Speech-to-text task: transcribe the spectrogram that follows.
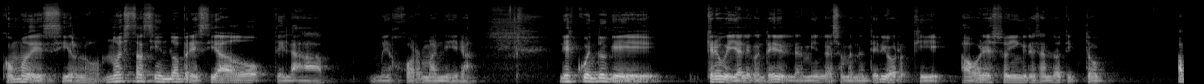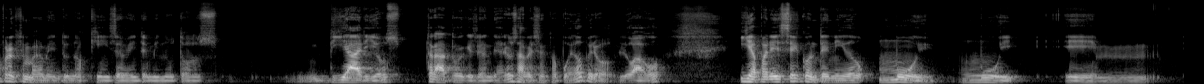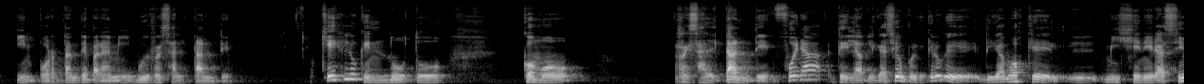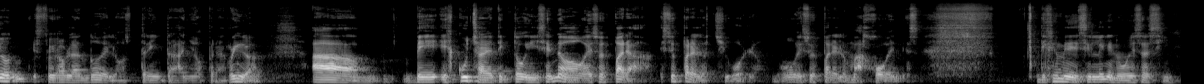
¿cómo decirlo? No está siendo apreciado de la mejor manera. Les cuento que, creo que ya le conté también la semana anterior, que ahora estoy ingresando a TikTok aproximadamente unos 15, 20 minutos diarios. Trato de que sean diarios, a veces no puedo, pero lo hago. Y aparece contenido muy, muy em, importante para mí, muy resaltante. ¿Qué es lo que noto como resaltante fuera de la aplicación? Porque creo que, digamos que mi generación, estoy hablando de los 30 años para arriba, ve, escucha de TikTok y dice, no, eso es para, eso es para los chivolos, ¿no? eso es para los más jóvenes. Déjenme decirle que no es así.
